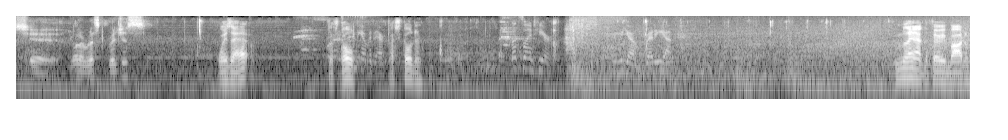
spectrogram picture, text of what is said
Shit. You wanna risk bridges? Where's that? Let's go. Enemy over there. Let's go then. Let's land here. Here we go. Ready up. I'm laying at the very bottom.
